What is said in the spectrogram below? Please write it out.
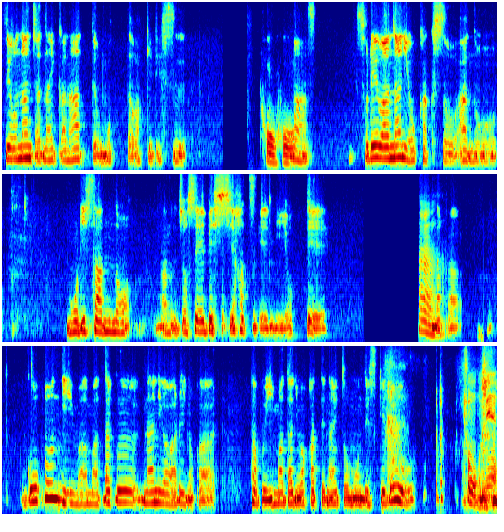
必要なんじゃないかなって思ったわけです。ほうほう。まあ、それは何を隠そう、あの、森さんのあの女性蔑視発言によって、うんなんか、ご本人は全く何が悪いのか、多分未だに分かってないと思うんですけど、そうね。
